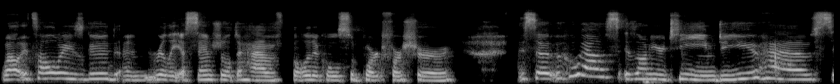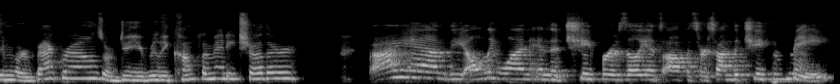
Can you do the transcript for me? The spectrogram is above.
Well, it's always good and really essential to have political support for sure. So, who else is on your team? Do you have similar backgrounds or do you really complement each other? I am the only one in the chief resilience officer. So, I'm the chief of me,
